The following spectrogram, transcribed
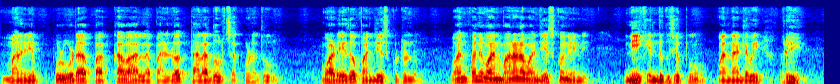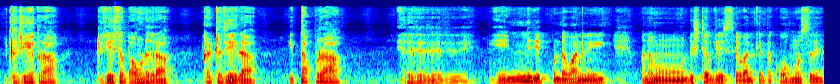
మనం ఎప్పుడు కూడా పక్క వాళ్ళ పనిలో తల దూర్చకూడదు. వాడు ఏదో పని చేసుకుంటుండు. వాని పని వాని మానాన వాని చేసుకొనియండి. నీకెందుకు చెప్పు? వాళ్ళ దాంట్లో పోయి అరే ఇట్లా చేయకరా. ఇట్లా చేస్తే బాగుండదురా. గట్ల చేయరా. ఇది తప్పురా. అరే రే ఎన్ని చెప్పుకుంటా వాడిని మనము డిస్టర్బ్ చేస్తే వానికి ఎంత కోపం వస్తుంది?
